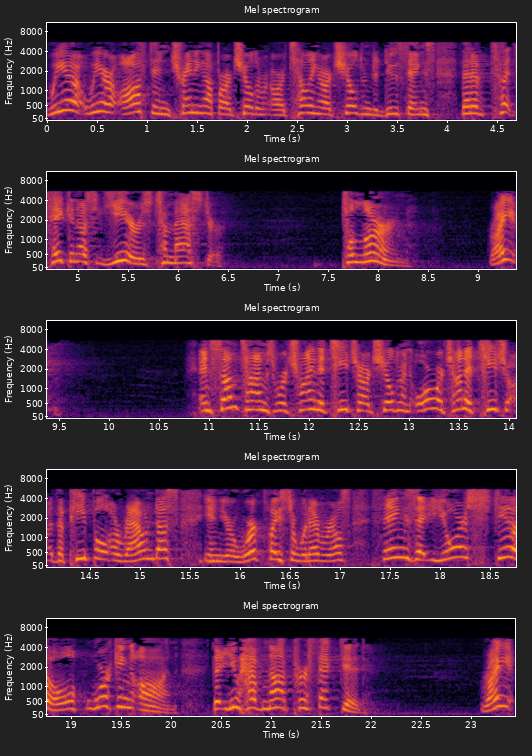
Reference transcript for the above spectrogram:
We are, we are often training up our children or telling our children to do things that have t- taken us years to master, to learn, right? And sometimes we're trying to teach our children, or we're trying to teach the people around us in your workplace or whatever else, things that you're still working on, that you have not perfected. Right?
